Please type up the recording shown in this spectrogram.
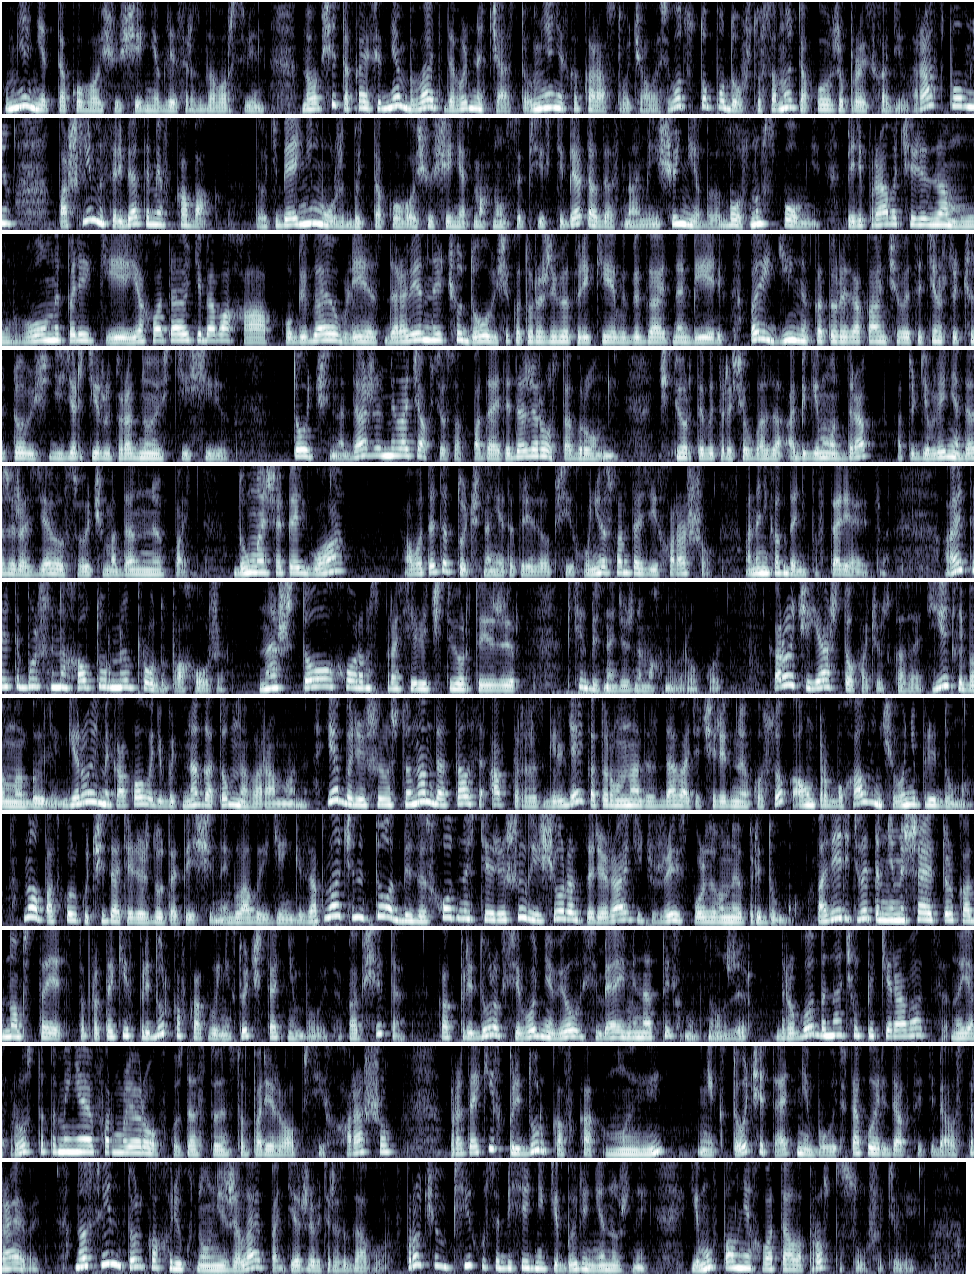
У меня нет такого ощущения, влез в разговор Свин. Но вообще такая фигня бывает довольно часто. У меня несколько раз случалось. Вот сто пудов, что со мной такое уже происходило. Раз помню, пошли мы с ребятами в кабак. Да у тебя и не может быть такого ощущения, отмахнулся псих. Тебя тогда с нами еще не было. Босс, ну вспомни. Переправа через Амур, волны по реке. Я хватаю тебя в охапку, убегаю в лес. Здоровенное чудовище, которое живет в реке выбегает на берег. Поединок, который заканчивается тем, что чудовище дезертирует в родную стихию. Точно, даже в мелочах все совпадает, и даже рост огромный. Четвертый вытаращил глаза, а бегемот Драк от удивления даже разъявил свою чемоданную пасть. Думаешь, опять Гуа? А вот это точно нет, отрезал псих. У нее с фантазией хорошо. Она никогда не повторяется. А это это больше на халтурную проду похоже. На что? Хором спросили четвертый жир. Псих безнадежно махнул рукой. Короче, я что хочу сказать. Если бы мы были героями какого-нибудь многотомного романа, я бы решил, что нам достался автор-разгильдяй, которому надо сдавать очередной кусок, а он пробухал и ничего не придумал. Ну а поскольку читатели ждут обещанные главы и деньги заплачены, то от безысходности решил еще раз зарерайтить уже использованную придумку. Поверить в это мне мешает только одно обстоятельство. Про таких придурков, как вы, никто читать не будет. Вообще-то, как придурок сегодня вел себя именно ты, хмыкнул Жир. Другой бы начал пикироваться, но я просто поменяю формулировку, с достоинством парировал псих. Хорошо. Про таких придурков, как мы, никто читать не будет. В такой редакции тебя устраивает. Но свин только хрюкнул, не желая поддерживать разговор. Впрочем, психу собеседники были не нужны. Ему вполне хватало просто слушателей.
